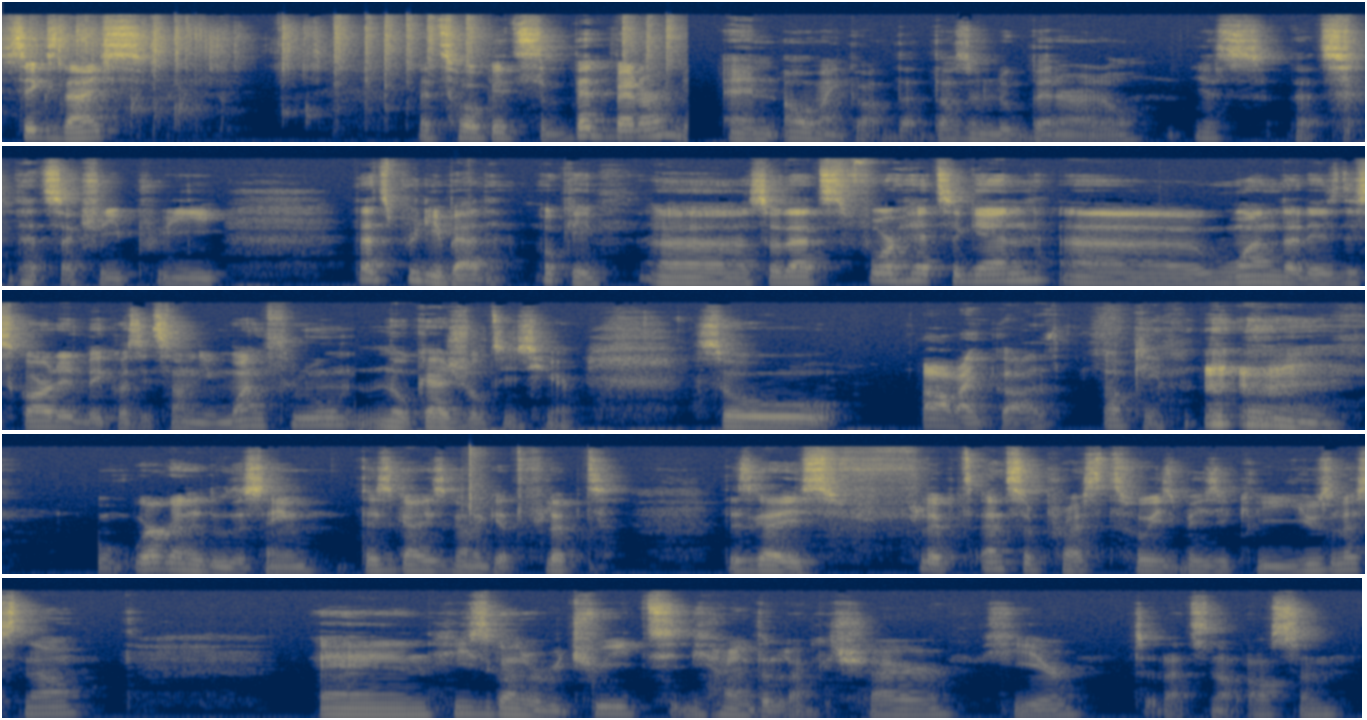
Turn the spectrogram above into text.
six dice. Let's hope it's a bit better. And oh my god, that doesn't look better at all. Yes, that's that's actually pretty that's pretty bad. Okay, uh, so that's four hits again. Uh, one that is discarded because it's only one through. No casualties here. So, oh my god. Okay, we're gonna do the same. This guy is gonna get flipped. This guy is flipped and suppressed, so he's basically useless now and he's gonna retreat behind the Lancashire here so that's not awesome.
